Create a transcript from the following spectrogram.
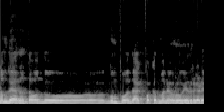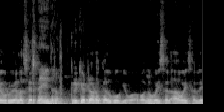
ನಮ್ಮದೇ ಆದಂಥ ಒಂದು ಗುಂಪು ಅಂದರೆ ಅಕ್ಕಪಕ್ಕದ ಮನೆಯವರು ಎದುರುಗಡೆಯವರು ಎಲ್ಲ ಸೇರ್ಕೊಂಡು ಕ್ರಿಕೆಟ್ ಆಡೋಕ್ಕೆ ಅಲ್ಲಿಗೆ ಹೋಗಿವು ಅವಾಗ ವಯಸ್ಸಲ್ಲಿ ಆ ವಯಸ್ಸಲ್ಲಿ.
